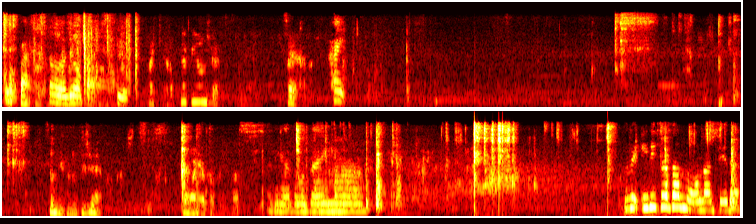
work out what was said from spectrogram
一百克六百四。はい。三百六十円。ありがとうございます。ありがとうございます。これ入り方も同じです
